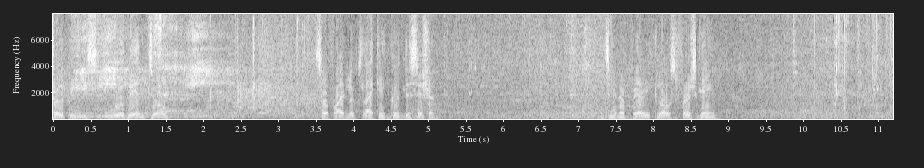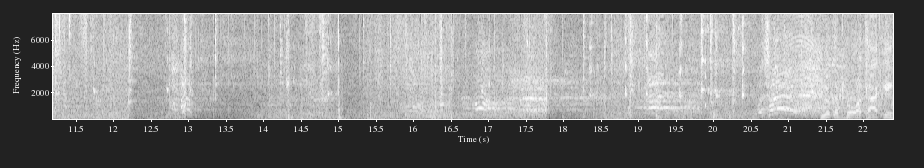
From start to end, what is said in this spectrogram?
Philippines within two. So far, it looks like a good decision. It's been a very close first game. Look at Boe attacking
